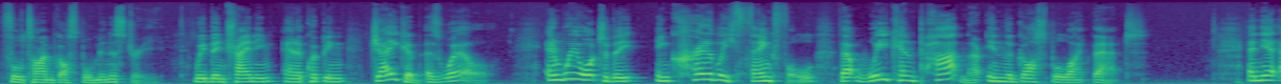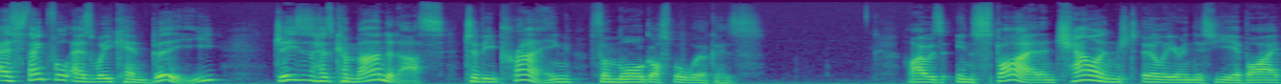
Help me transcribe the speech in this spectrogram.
full time gospel ministry. We've been training and equipping Jacob as well. And we ought to be incredibly thankful that we can partner in the gospel like that. And yet, as thankful as we can be, Jesus has commanded us to be praying for more gospel workers. I was inspired and challenged earlier in this year by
